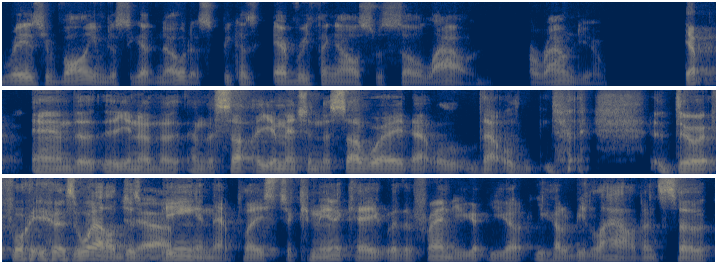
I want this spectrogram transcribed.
raise your volume just to get noticed because everything else was so loud. around you. Yep, and the, you know the and the su- you mentioned the subway that will that will do it for you as well. Just Yeah. being in that place to communicate with a friend, you got you got you got to be loud, and so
